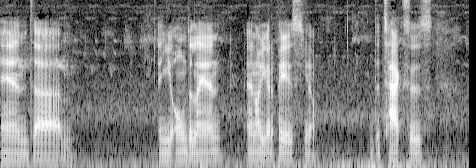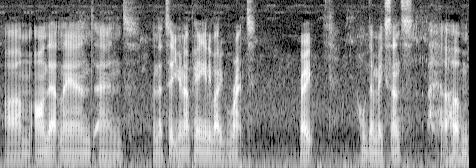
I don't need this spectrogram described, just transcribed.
and um, and you own the land, and all you got to pay is you know the taxes um, on that land, and and that's it. You're not paying anybody rent, right? I hope that makes sense. um,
